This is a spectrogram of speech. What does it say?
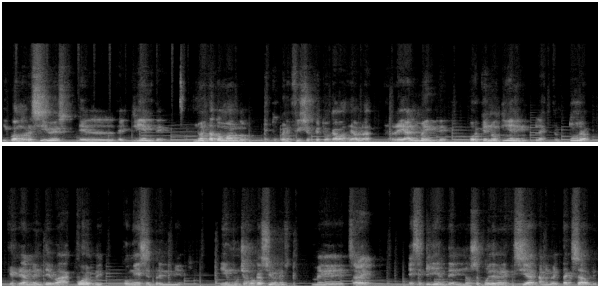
Y cuando recibes el, el cliente, no está tomando beneficios que tú acabas de hablar realmente porque no tienen la estructura que realmente va acorde con ese emprendimiento. Y en muchas ocasiones, me, ¿sabes? Ese cliente no se puede beneficiar a nivel taxable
